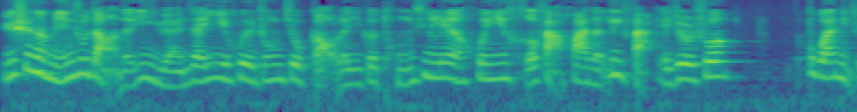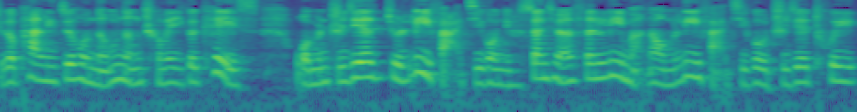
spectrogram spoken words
于是呢，民主党的议员在议会中就搞了一个同性恋婚姻合法化的立法，也就是说，不管你这个判例最后能不能成为一个 case，我们直接就是立法机构，你是三权分立嘛，那我们立法机构直接推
